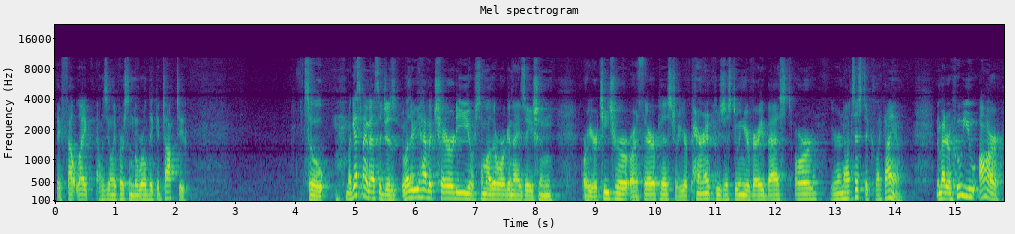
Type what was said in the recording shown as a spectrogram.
They felt like I was the only person in the world they could talk to. So I guess my message is whether you have a charity or some other organization, or you're a teacher or a therapist, or you're a parent who's just doing your very best, or you're an autistic like I am no matter who you are,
